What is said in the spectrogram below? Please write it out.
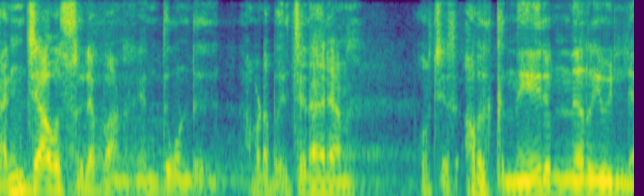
കഞ്ചാവ് സുലഭാണ് എന്തുകൊണ്ട് അവിടെ ഭരിച്ചതാരാണ് പോർച്ചുഗീസ് അവർക്ക് നേരും നെറിയുമില്ല.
